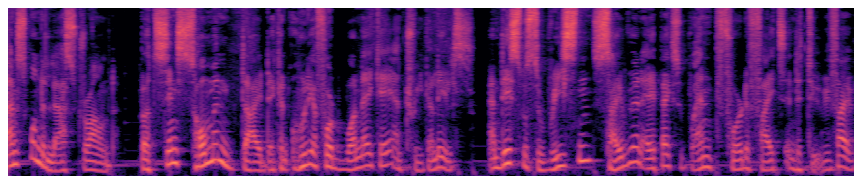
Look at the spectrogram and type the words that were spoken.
And won the last round. But since so many died, they can only afford 1 AK and 3 Galils. And this was the reason ZywOo and Apex went for the fights in the 2v5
